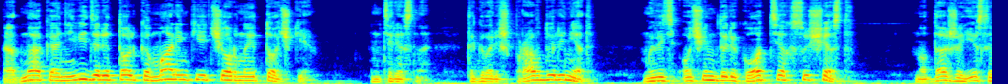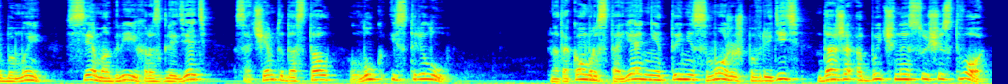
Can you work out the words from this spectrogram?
Однако они видели только маленькие черные точки. Интересно, ты говоришь правду или нет? Мы ведь очень далеко от тех существ. Но даже если бы мы все могли их разглядеть, зачем ты достал лук и стрелу? На таком расстоянии ты не сможешь повредить даже обычное существо,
